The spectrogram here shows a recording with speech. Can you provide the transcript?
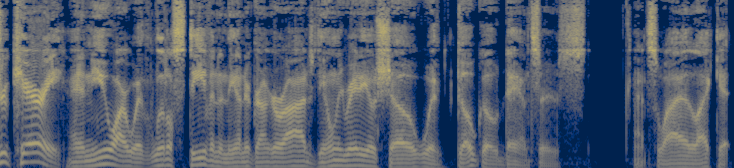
Drew Carey, and you are with Little Steven in the Underground Garage, the only radio show with go go dancers. That's why I like it.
